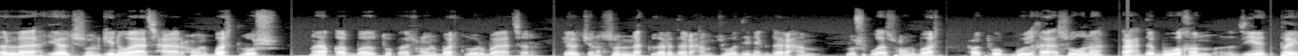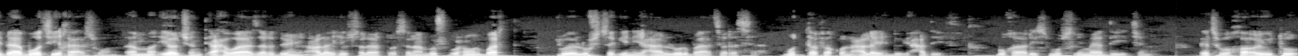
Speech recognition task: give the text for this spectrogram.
الله يلجسون جنوات حار حون برتلوش ما قبلتك أشحون برتلور باتر. يلجن سنة لردرحم سودينك درحم لش بواس حون برت. حط بوي خاسونا أحد بوخم زيد بيدا بوتي خاسون أما يلشنت أحوازر ده عليه الصلاة والسلام لش بحون برت شو لش سجني حال لور باترسه متفق عليه دو حديث. بخاري مسلم ديتن. إتو خايتو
